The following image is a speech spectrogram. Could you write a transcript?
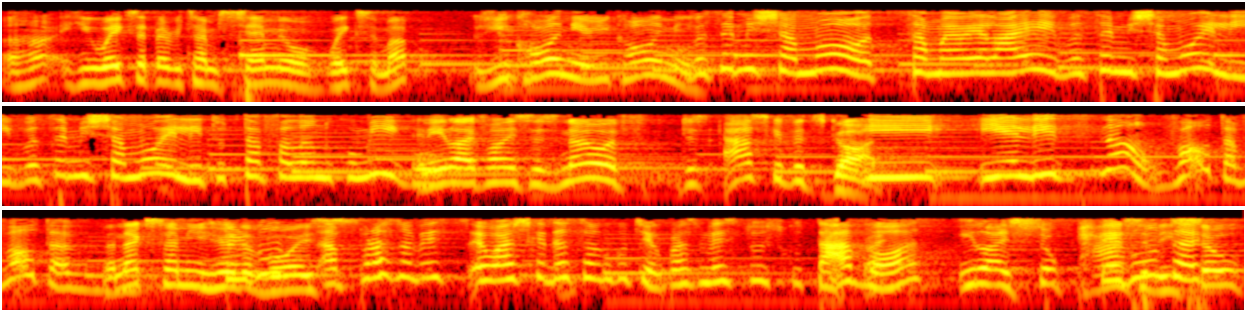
uh-huh, he wakes up every time Samuel wakes him up. Are you calling me? Are you calling me? você me chamou, Samuel ia lá, ei, você me chamou Eli, você me chamou Eli, tu tá falando comigo? And Eli finally says, No, if just ask if it's God. E, e Eli diz, não, volta, volta. The next time you hear the Pergunta- voice, a próxima vez, eu acho que é falando contigo, a próxima vez que tu escutar a voz, right? Eli's so passive, pergunta, he's so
